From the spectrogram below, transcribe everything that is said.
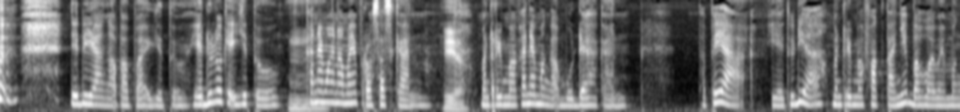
Jadi ya nggak apa-apa gitu. Ya dulu kayak gitu. Kan emang namanya proses kan. iya. Menerima kan emang nggak mudah kan. Tapi ya, ya itu dia menerima faktanya bahwa memang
